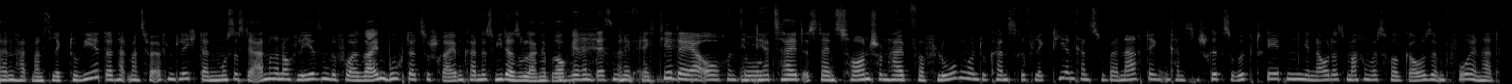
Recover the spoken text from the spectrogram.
dann hat man es lektoriert, dann hat man es veröffentlicht, dann muss es der andere noch lesen, bevor er sein Buch dazu schreiben kann, das wieder so lange und braucht. währenddessen Und reflektiert er ja auch und so. In der Zeit ist dein Zorn schon halb verflogen und du kannst reflektieren, kannst drüber nachdenken, kannst einen Schritt zurücktreten, genau das machen, was Frau Gause empfohlen hat.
